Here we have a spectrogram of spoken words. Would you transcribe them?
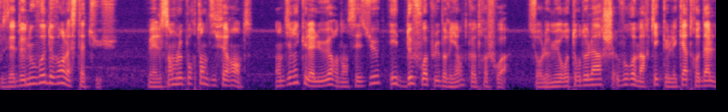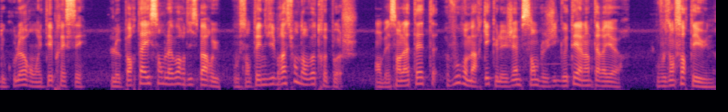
Vous êtes de nouveau devant la statue. Mais elle semble pourtant différente. On dirait que la lueur dans ses yeux est deux fois plus brillante qu'autrefois. Sur le mur autour de l'arche, vous remarquez que les quatre dalles de couleur ont été pressées. Le portail semble avoir disparu. Vous sentez une vibration dans votre poche. En baissant la tête, vous remarquez que les gemmes semblent gigoter à l'intérieur. Vous en sortez une.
